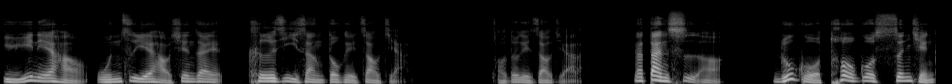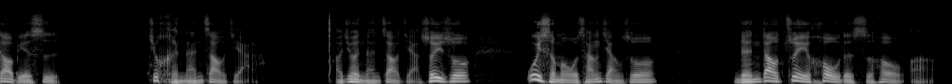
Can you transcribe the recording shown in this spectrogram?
语音也好，文字也好，现在科技上都可以造假了，哦，都可以造假了。那但是啊，如果透过生前告别式，就很难造假了，啊，就很难造假。所以说，为什么我常讲说，人到最后的时候啊。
